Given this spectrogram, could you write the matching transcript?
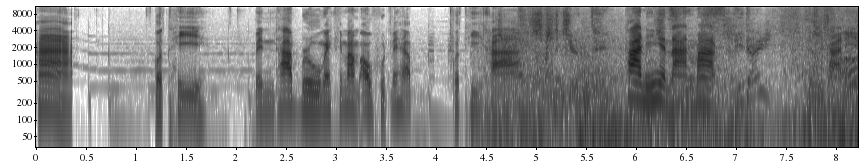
15 กดทีเป็นท่า blue maximum output นะครับ กดทีค้างท่านี้เนี่ยนานมากนี่ท่านี้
